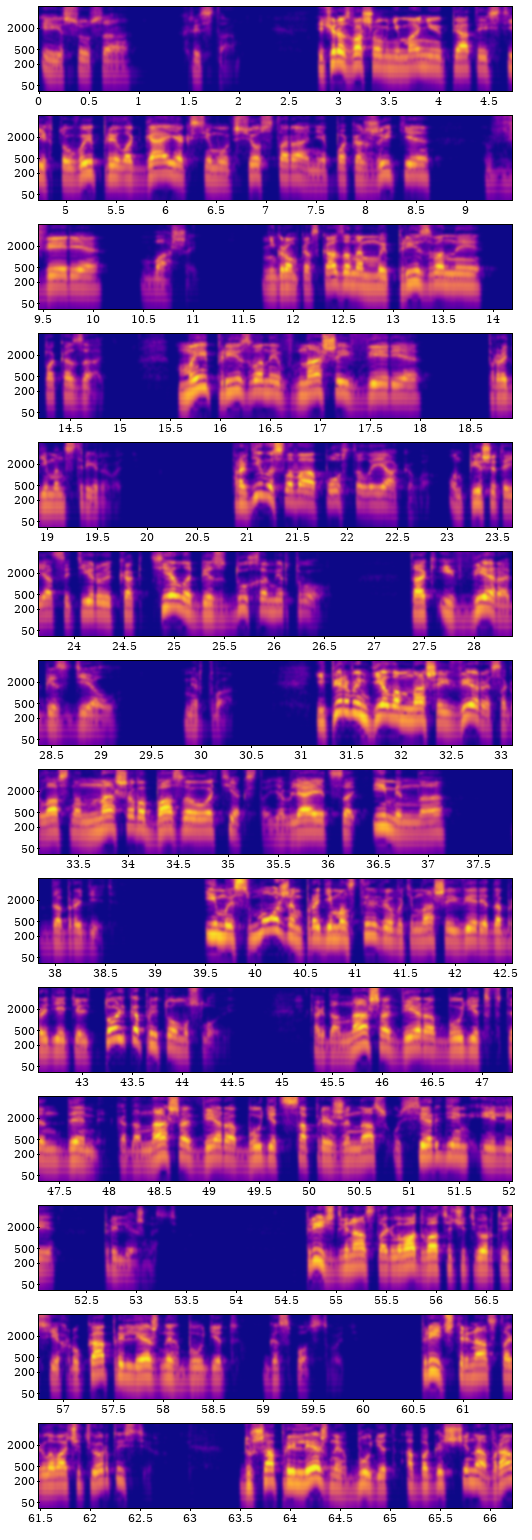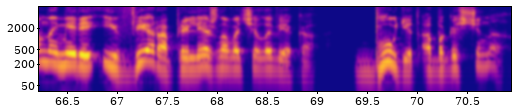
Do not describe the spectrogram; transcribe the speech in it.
Иисуса Христа. Еще раз вашему вниманию пятый стих. «То вы, прилагая к всему все старание, покажите в вере вашей». Негромко сказано, мы призваны показать. Мы призваны в нашей вере продемонстрировать. Правдивы слова апостола Якова. Он пишет, и я цитирую, «Как тело без духа мертво, так и вера без дел мертва. И первым делом нашей веры, согласно нашего базового текста, является именно добродетель. И мы сможем продемонстрировать в нашей вере добродетель только при том условии, когда наша вера будет в тендеме, когда наша вера будет сопряжена с усердием или прилежностью. Притч, 12 глава, 24 стих. «Рука прилежных будет господствовать. Притч, 13 глава, 4 стих. Душа прилежных будет обогащена. В равной мере и вера прилежного человека будет обогащена.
